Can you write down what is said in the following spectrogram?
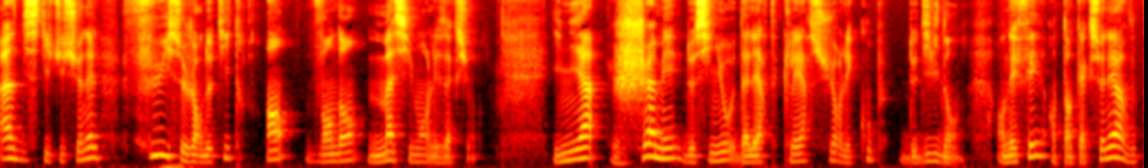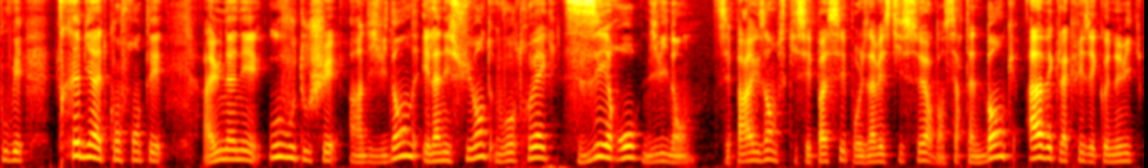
institutionnels fuient ce genre de titre en vendant massivement les actions. Il n'y a jamais de signaux d'alerte clairs sur les coupes de dividendes. En effet, en tant qu'actionnaire, vous pouvez très bien être confronté à une année où vous touchez un dividende et l'année suivante, vous vous retrouvez avec zéro dividende. C'est par exemple ce qui s'est passé pour les investisseurs dans certaines banques avec la crise économique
